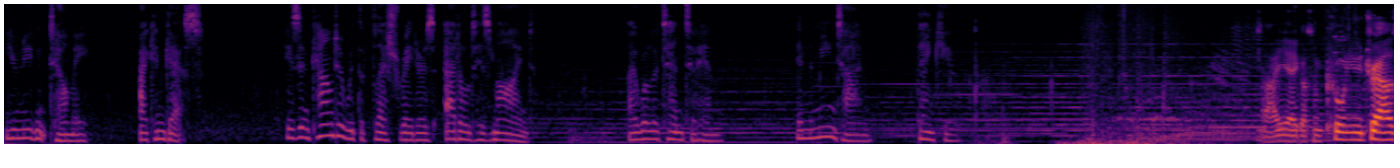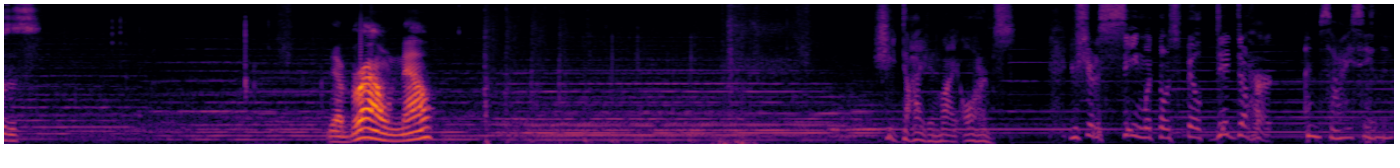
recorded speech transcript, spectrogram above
You needn't tell me. I can guess. His encounter with the Flesh Raiders addled his mind. I will attend to him. In the meantime, thank you. Ah yeah, I got some cool new trousers. They're brown now. She died in my arms. You should have seen what those filth did to her. I'm sorry, Selu.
